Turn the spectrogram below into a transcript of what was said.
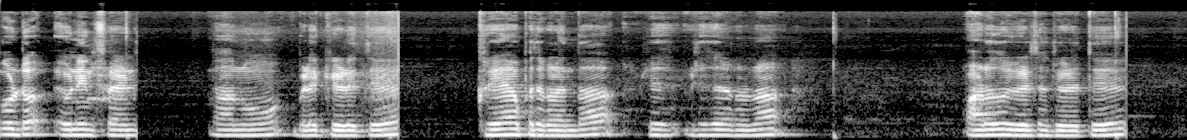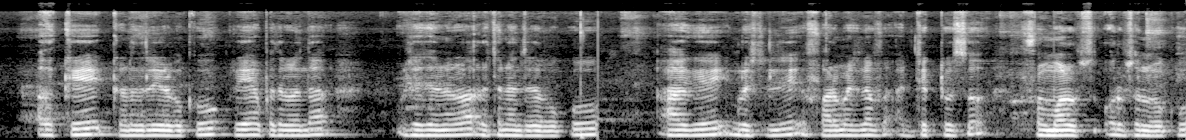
ಗುಡ್ ಈವ್ನಿಂಗ್ ಫ್ರೆಂಡ್ ನಾನು ಬೆಳಗ್ಗೆ ಹೇಳಿದ್ದೆ, ಕ್ರಿಯಾಪದಗಳಿಂದ ವಿಶೇ- ವಿಶೇಷಣಗಳನ್ನ ಮಾಡೋದು ಹೇಳ್ತೀನಿ ಅಂತ ಹೇಳಿದ್ದೆ. ಅದಕ್ಕೆ ಕನ್ನಡದಲ್ಲಿ ಹೇಳಬೇಕು, ಕ್ರಿಯಾಪದಗಳಿಂದ ವಿಶೇಷಣಗಳ ರಚನೆ ಅಂತ ಹೇಳಬೇಕು. ಹಾಗೆ ಇಂಗ್ಲೀಷಲ್ಲಿ formation of adjectives from verbs ಅನ್ಬೇಕು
